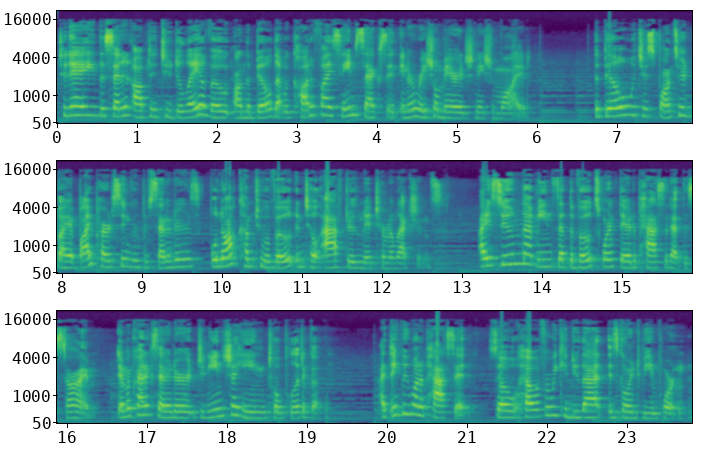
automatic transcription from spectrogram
today the Senate opted to delay a vote on the bill that would codify same sex and interracial marriage nationwide. The bill, which is sponsored by a bipartisan group of senators, will not come to a vote until after the midterm elections. I assume that means that the votes weren't there to pass it at this time. Democratic Senator Jeanne Shaheen told Politico. I think we want to pass it, so however we can do that is going to be important.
